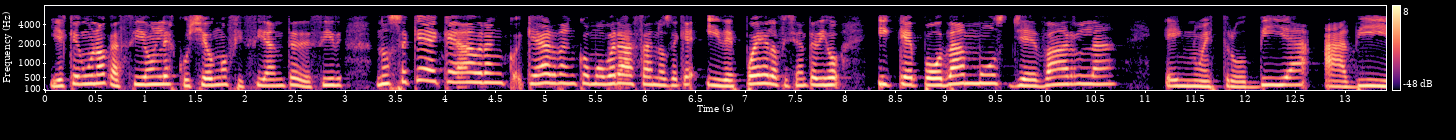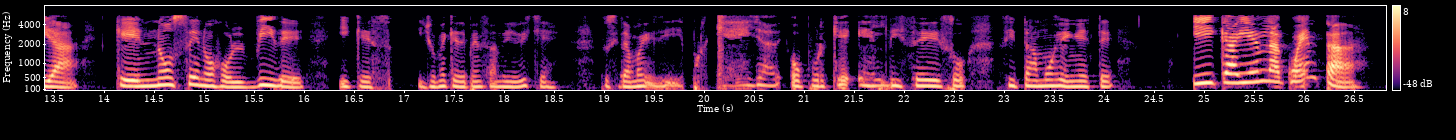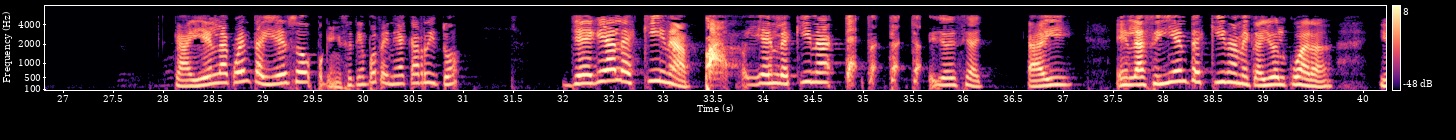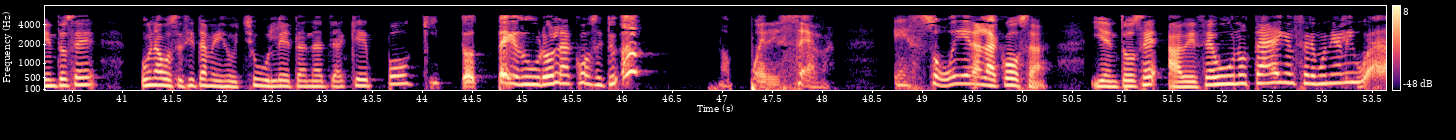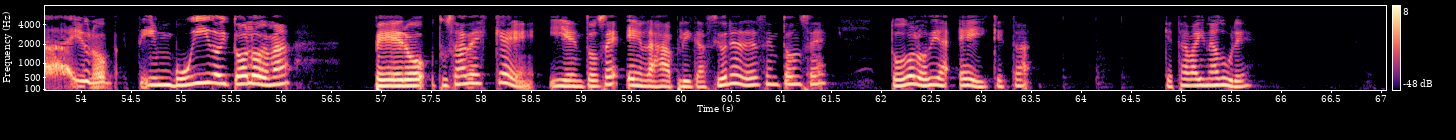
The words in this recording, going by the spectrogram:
Y es que en una ocasión le escuché a un oficiante decir, no sé qué, que, abran, que ardan como brasas, no sé qué. Y después el oficiante dijo, y que podamos llevarla en nuestro día a día, que no se nos olvide. Y que y yo me quedé pensando, y yo dije, pues si estamos, ¿por qué ella o por qué él dice eso si estamos en este? y caí en la cuenta. Caí en la cuenta y eso, porque en ese tiempo tenía carrito, llegué a la esquina, ¡pam! y en la esquina, y yo decía, ahí, en la siguiente esquina me cayó el cuara. Y entonces una vocecita me dijo, chuleta, Natia, qué poquito te duró la cosa. Y tú, ¡Ah! no puede ser. Eso era la cosa. Y entonces a veces uno está en el ceremonial y, y uno imbuido y todo lo demás. Pero tú sabes qué, y entonces en las aplicaciones de ese entonces, todos los días, hey, que esta, que esta vaina dure,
